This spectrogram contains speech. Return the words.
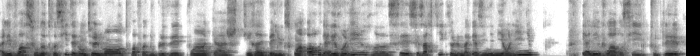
allez voir sur notre site éventuellement www.cache-belux.org, allez relire euh, ces, articles. Le magazine est mis en ligne. Et allez voir aussi toutes les,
